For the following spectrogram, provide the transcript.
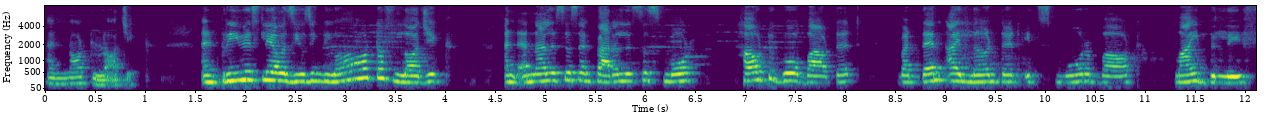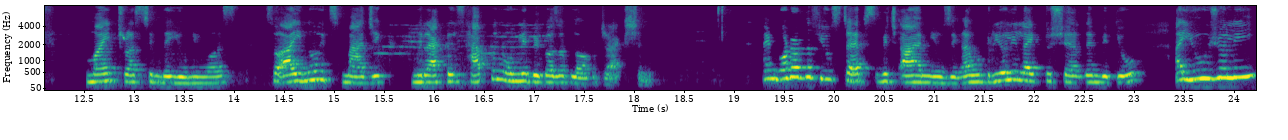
and not logic. And previously I was using a lot of logic and analysis and paralysis more how to go about it. But then I learned it. It's more about my belief, my trust in the universe. So I know it's magic. Miracles happen only because of law of attraction. And what are the few steps which I am using? I would really like to share them with you. I usually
